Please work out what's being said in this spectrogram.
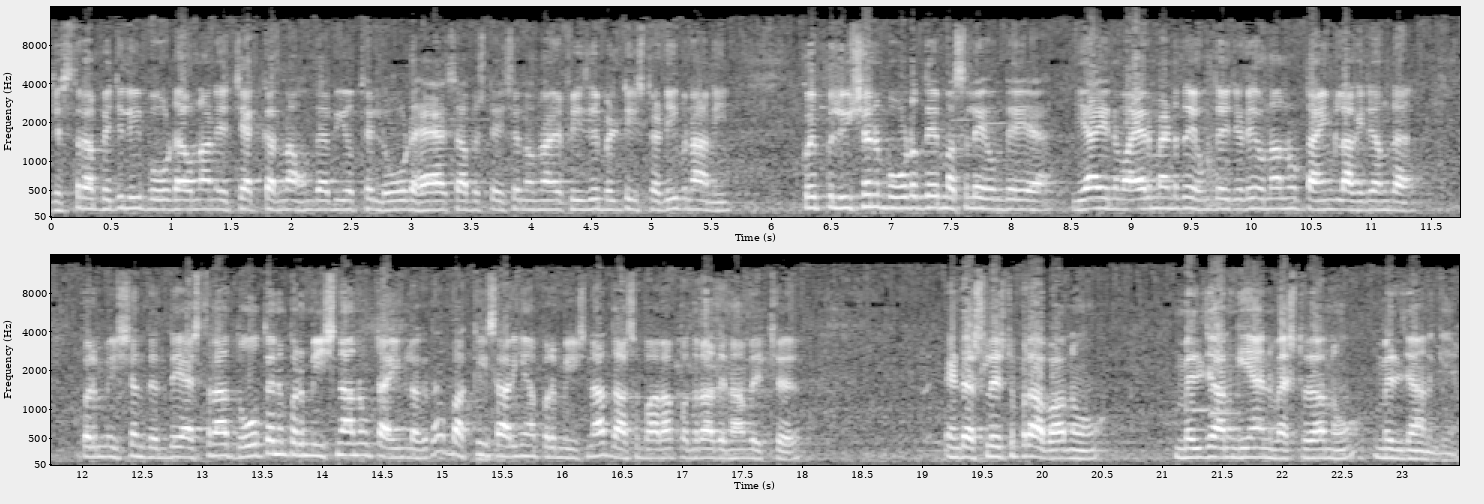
ਜਿਸ ਤਰ੍ਹਾਂ ਬਿਜਲੀ ਬੋਰਡ ਆ, ਉਹਨਾਂ ਨੇ ਚੈੱਕ ਕਰਨਾ ਹੁੰਦਾ ਵੀ ਉੱਥੇ ਲੋਡ ਹੈ, ਸਬ ਸਟੇਸ਼ਨ, ਉਹਨਾਂ ਨੇ ਫੀਜੀਬਿਲਟੀ ਸਟੱਡੀ ਬਣਾਣੀ ਕੋਈ ਪੋਲੂਸ਼ਨ ਬੋਰਡ ਦੇ ਮਸਲੇ ਹੁੰਦੇ ਆ ਜਾਂ এনवायरमेंट ਦੇ ਹੁੰਦੇ ਜਿਹੜੇ ਉਹਨਾਂ ਨੂੰ ਟਾਈਮ ਲੱਗ ਜਾਂਦਾ। ਪਰਮਿਸ਼ਨ ਦਿੰਦੇ ਇਸ ਤਰ੍ਹਾਂ ਦੋ ਤਿੰਨ ਪਰਮਿਸ਼ਨਾਂ ਨੂੰ ਟਾਈਮ ਲੱਗਦਾ। ਬਾਕੀ ਸਾਰੀਆਂ ਪਰਮਿਸ਼ਨਾਂ 10 12 15 ਦਿਨਾਂ ਵਿੱਚ ਇੰਡਸਟਰੀਲਿਸਟ ਭਰਾਵਾਂ ਨੂੰ ਮਿਲ ਜਾਣਗੀਆਂ, ਇਨਵੈਸਟਰਾਂ ਨੂੰ ਮਿਲ ਜਾਣਗੀਆਂ।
